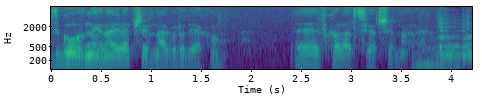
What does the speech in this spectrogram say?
z głównych, najlepszych nagród, jaką e, w kolarstwie otrzymałem.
